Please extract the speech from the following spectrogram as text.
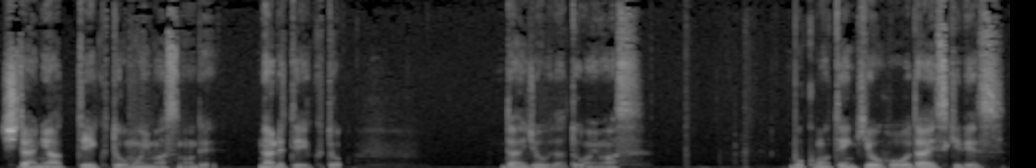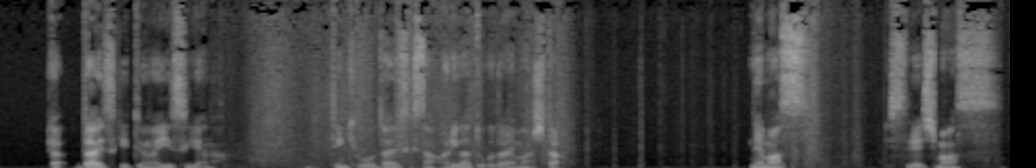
次第に合っていくと思いますので慣れていくと大丈夫だと思います。僕も天気予報大好きです。いや大好きっていうのは言い過ぎやな。天気予報大好きさんありがとうございました。寝ます。失礼します。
